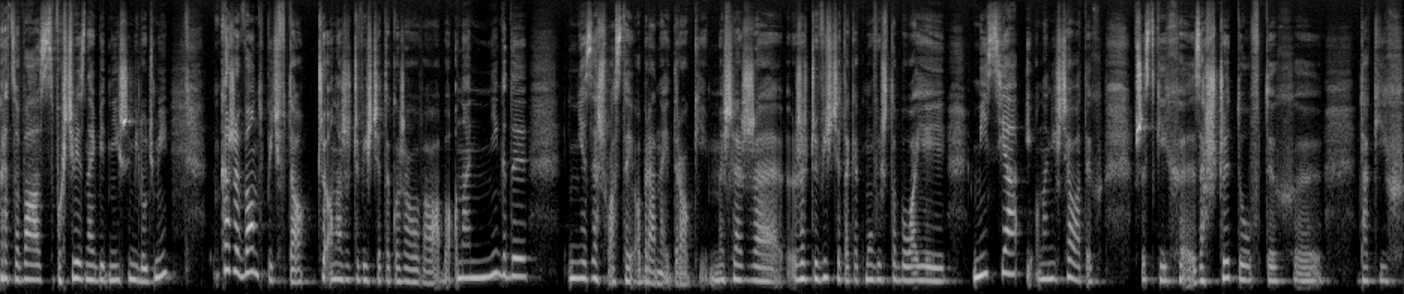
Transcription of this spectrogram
pracowała z, właściwie z najbiedniejszymi ludmi, każe wątpić w to, czy ona rzeczywiście tego żałowała, bo ona nigdy nie zeszła z tej obranej drogi. Myślę, że rzeczywiście, tak jak mówisz, to była jej misja i ona nie chciała tych wszystkich e, zaszczytów, tych e, takich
